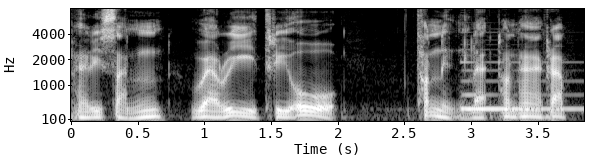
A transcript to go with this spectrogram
แฮริสัน Varied Trio ท่อนหนึ่งและท่อนห้าครับ「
